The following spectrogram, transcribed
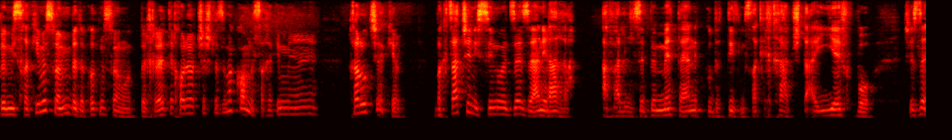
במשחקים מסוימים בדקות מסוימות בהחלט יכול להיות שיש לזה מקום לשחק עם אה, חלוץ שקר. בקצת שניסינו את זה זה היה נראה רע אבל זה באמת היה נקודתית משחק אחד שאתה עייף בו שזה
